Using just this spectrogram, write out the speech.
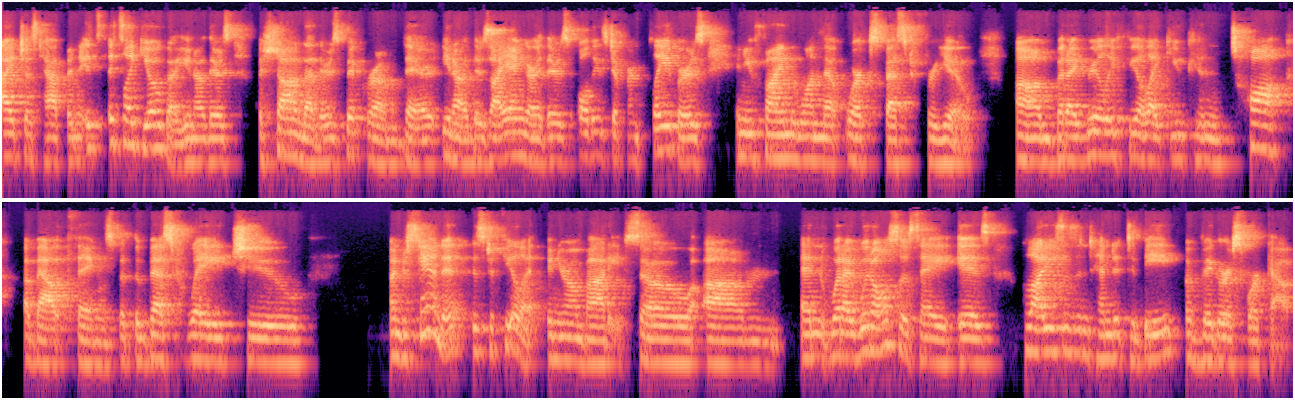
I just happen, it's, it's like yoga, you know, there's Ashtanga, there's Bikram, there, you know, there's Iyengar, there's all these different flavors, and you find the one that works best for you. Um, but I really feel like you can talk about things, but the best way to understand it is to feel it in your own body. So, um, and what I would also say is Pilates is intended to be a vigorous workout.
